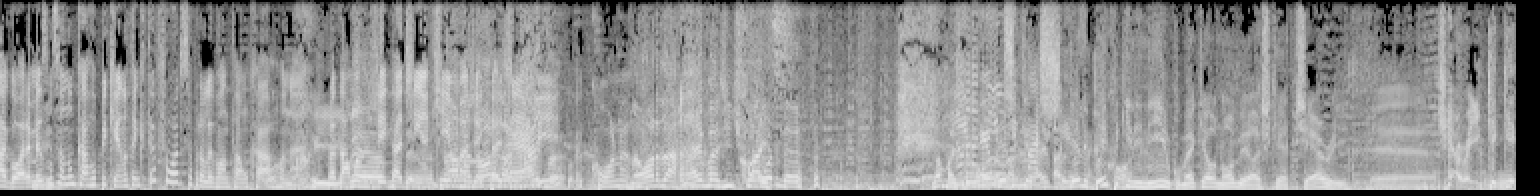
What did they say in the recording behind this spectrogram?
Agora, mesmo sendo um carro pequeno, tem que ter força pra levantar um carro, né? Pra dar uma ajeitadinha aqui, uma mas na hora da ajeitadinha ali. Na hora da raiva a gente faz. Não, mas de aquele, macheza, aquele bem Conan. pequenininho, como é que é o nome? Eu Acho que é Cherry. É, Cherry, que que...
